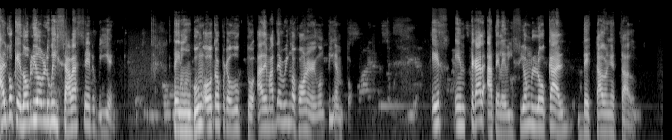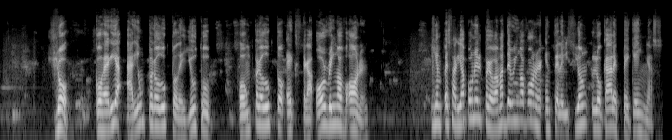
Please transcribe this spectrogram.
Algo que WWE sabe hacer bien de ningún otro producto, además de Ring of Honor en un tiempo, es entrar a televisión local de estado en estado. Yo cogería, haría un producto de YouTube o un producto extra o Ring of Honor y empezaría a poner programas de Ring of Honor en televisión locales pequeñas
